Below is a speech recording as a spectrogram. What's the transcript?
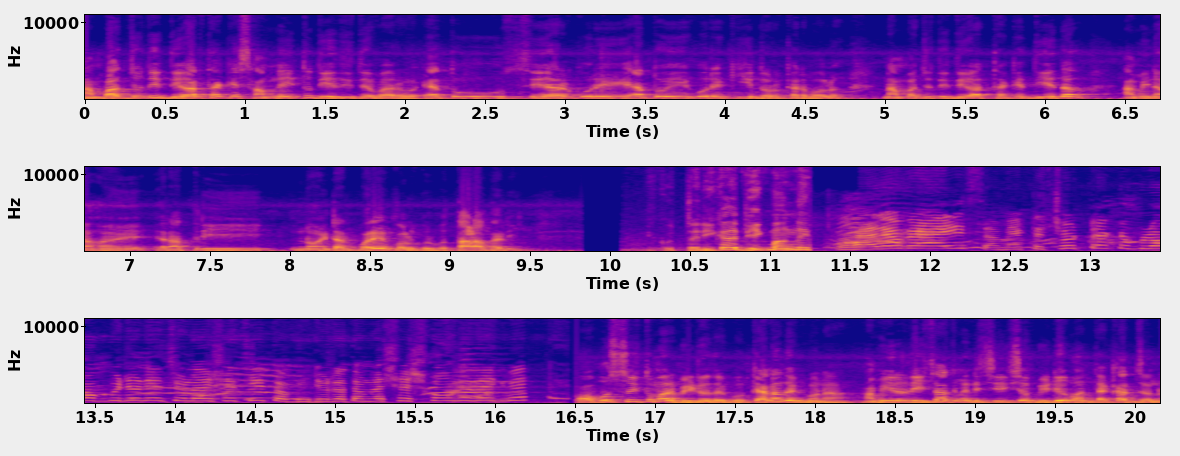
নাম্বার যদি দেওয়ার থাকে সামনেই তো দিয়ে দিতে পারো। এত শেয়ার করে এত এ করে কি দরকার বলো? নাম্বার যদি দেওয়ার থাকে দিয়ে দাও আমি না হয় রাত্রি নয়টার পরে কল করব তাড়াতাড়ি। তরিকায় ভিক মাংনে হ্যালো গাইস আমি একটা ছোট্ট একটা ব্লগ ভিডিও নিয়ে চলে এসেছি তো ভিডিওটা তোমরা শেষ পর্যন্ত দেখবে। অবশ্যই তোমার ভিডিও দেখব কেন দেখব না? আমি রিচার্জ মেরেছি এইসব ভিডিও বান দেখার জন্য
